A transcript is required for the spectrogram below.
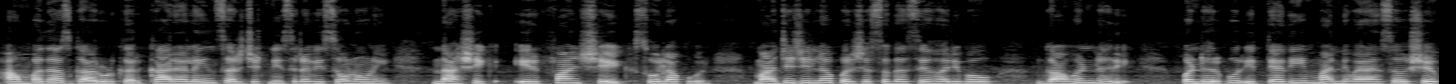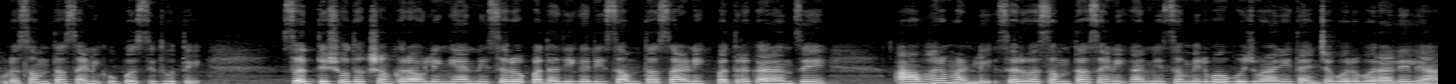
अंबादास गारुडकर कार्यालयीन सरचिटणीस रवी सोनवणे नाशिक इरफान शेख सोलापूर माजी जिल्हा परिषद सदस्य हरिभाऊ गावंढरे पंढरपूर इत्यादी मान्यवरांसह शेकडो समता सैनिक उपस्थित होते. सत्यशोधक शंकरराव लिंगे यांनी सर्व पदाधिकारी समता सैनिक पत्रकारांचे आभार मानले. सर्व समता सैनिकांनी समीरभाऊ भुजबळ आणि त्यांच्याबरोबर आलेल्या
